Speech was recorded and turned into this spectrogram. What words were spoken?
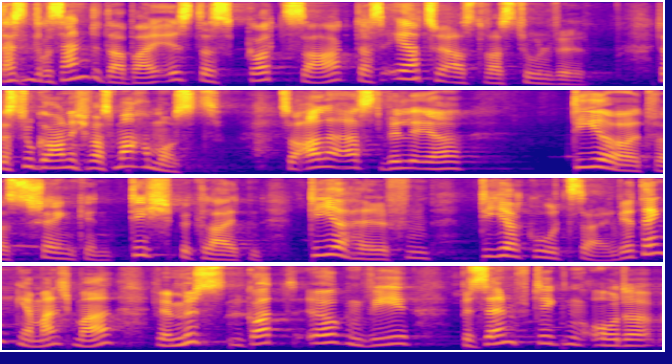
Das Interessante dabei ist, dass Gott sagt, dass er zuerst was tun will, dass du gar nicht was machen musst. Zuallererst will er dir etwas schenken, dich begleiten, dir helfen, dir gut sein. Wir denken ja manchmal, wir müssten Gott irgendwie besänftigen oder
